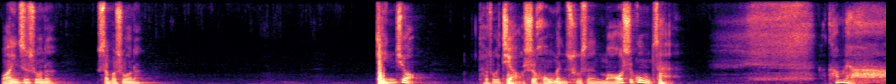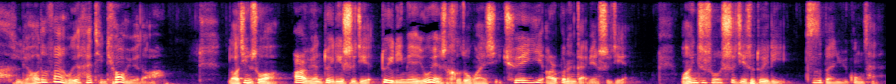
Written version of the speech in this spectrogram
王一之说呢，什么说呢？听教。他说蒋是洪门出身，毛是共产。他们俩聊的范围还挺跳跃的啊。老晋说：“二元对立世界，对立面永远是合作关系，缺一而不能改变世界。”王羲之说：“世界是对立，资本与共产。”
